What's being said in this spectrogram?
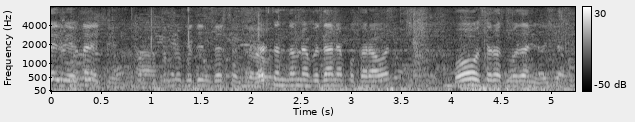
લઈ જાય. તમને બધી દર્શન દર્શન તમને બધાને કરાવત. બહુ સરસ મજાની જગ્યા છે.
